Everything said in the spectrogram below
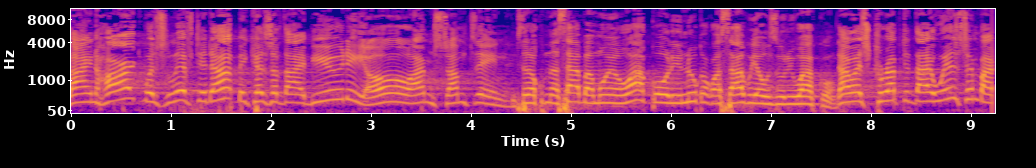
Thine heart was lifted up because of thy beauty. Oh, I'm something. Mstari wa kumi na moyo wako uliinuka kwa sababu ya uzuri wako. Thou hast corrupted thy wisdom by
